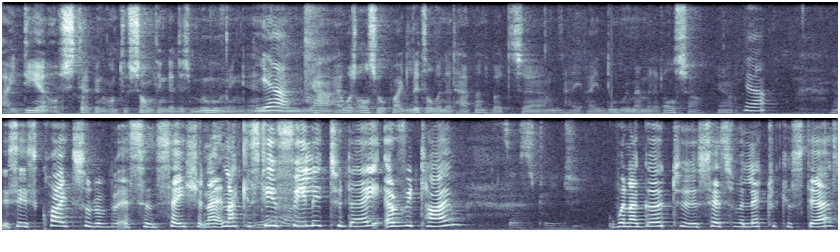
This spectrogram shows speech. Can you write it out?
idea of stepping onto something that is moving. And, Yeah. and yeah, I was also quite little when that happened, but um, I, I do remember that also. Yeah. Yeah. It's, it's quite sort of a sensation. And I can still Yeah. feel it today every time So strange. when I go to a set of electrical stairs.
